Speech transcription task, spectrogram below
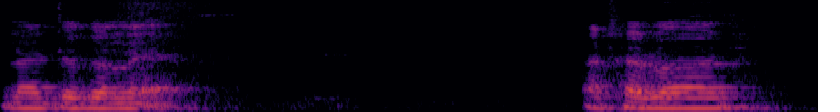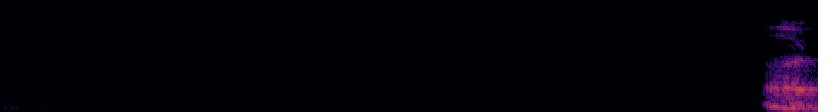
নয় দোকানে আঠারো আর আট।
